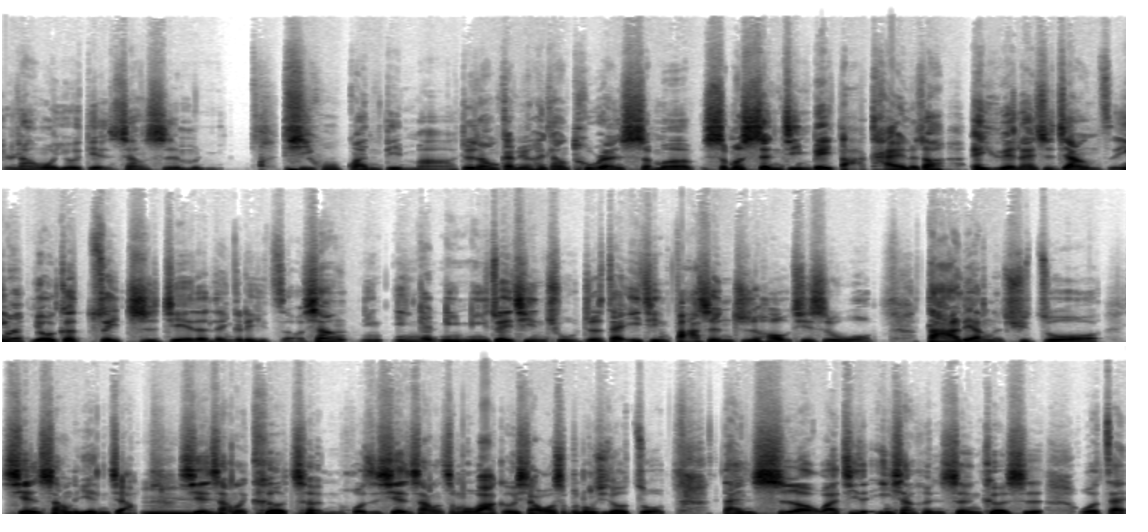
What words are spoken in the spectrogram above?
让我有点像是。醍醐灌顶嘛，就让我感觉很像突然什么什么神经被打开了，然后哎，原来是这样子。因为有一个最直接的那个例子哦，像你应该你你最清楚，就是在疫情发生之后，其实我大量的去做线上的演讲、线上的课程，或是线上的什么挖哥小我什么东西都做。但是哦，我还记得印象很深刻，是我在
